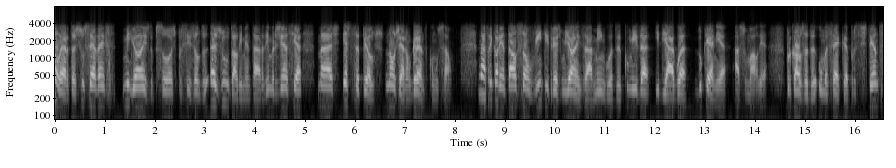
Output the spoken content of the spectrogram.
alertas sucedem-se, milhões de pessoas precisam de ajuda alimentar de emergência, mas estes apelos não geram grande comoção. Na África Oriental são 23 milhões à míngua de comida e de água do Quênia à Somália, por causa de uma seca persistente,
